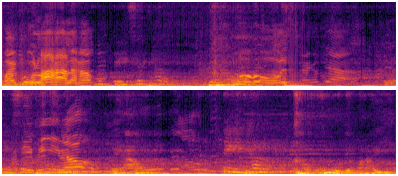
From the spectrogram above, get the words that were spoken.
ไบโพล่าแล้วครับ ตีฉันเถอะโอ้โหยังไงครับเนี่ยซีพีอีกแล้ว ไม่เอาตีเถอะเขาคู่เดี๋ยวมาอีก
